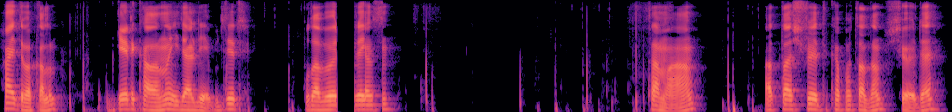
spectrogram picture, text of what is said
Haydi bakalım. Geri kalanı ilerleyebilir. Bu da böyle gelsin. Tamam. Hatta şurayı da kapatalım. Şöyle.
